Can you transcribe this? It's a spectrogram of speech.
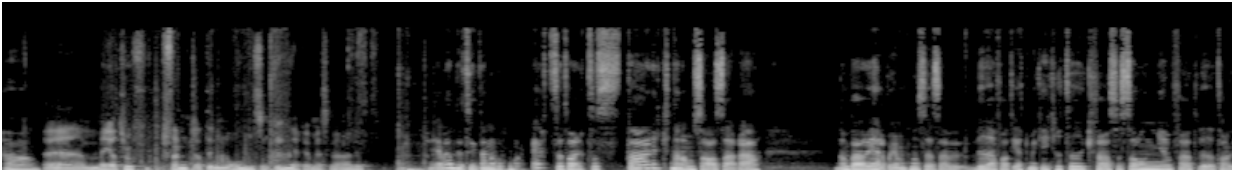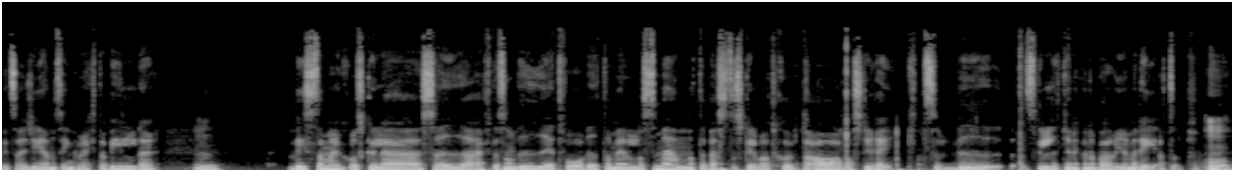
Ja. Eh, men jag tror fortfarande inte att det är någon som är det om jag ska vara ärlig. Jag vet inte, jag tyckte ändå på ett sätt var rätt så starkt när de sa så här. De börjar hela programmet med att säga så här. Vi har fått jättemycket kritik för säsongen för att vi har tagit så här genusinkorrekta bilder. Mm. Vissa människor skulle säga, eftersom vi är två vita medelålders män, att det bästa skulle vara att skjuta av oss direkt. Så vi skulle lika gärna kunna börja med det, typ. Mm.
